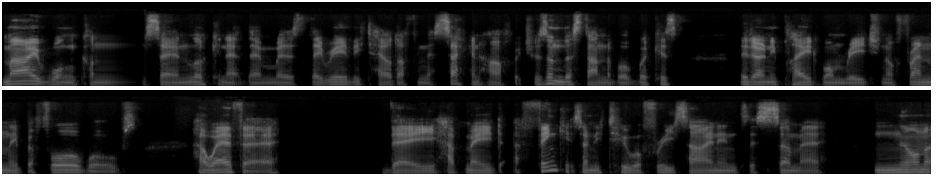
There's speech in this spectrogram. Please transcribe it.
My one concern looking at them was they really tailed off in the second half, which was understandable because they'd only played one regional friendly before Wolves. However, they have made, I think it's only two or three signings this summer. None,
